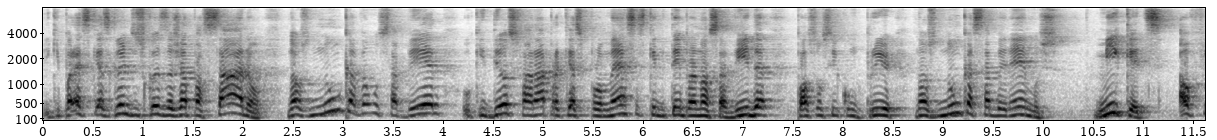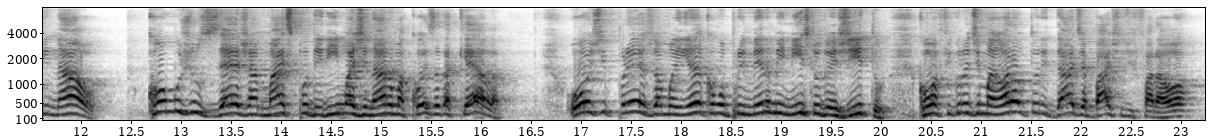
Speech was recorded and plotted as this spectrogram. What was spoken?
e que parece que as grandes coisas já passaram. Nós nunca vamos saber o que Deus fará para que as promessas que Ele tem para a nossa vida possam se cumprir. Nós nunca saberemos. Miketz, ao final, como José jamais poderia imaginar uma coisa daquela? Hoje preso, amanhã como primeiro-ministro do Egito, como a figura de maior autoridade abaixo de Faraó.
